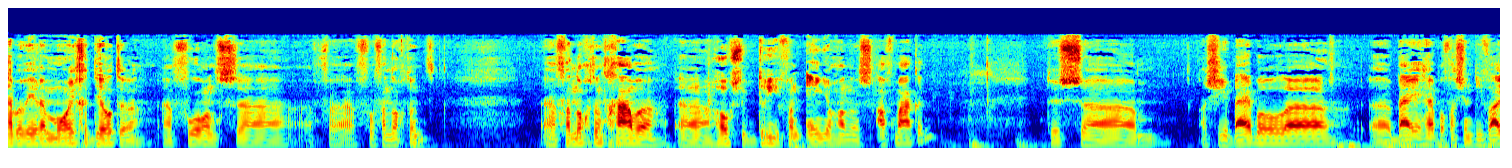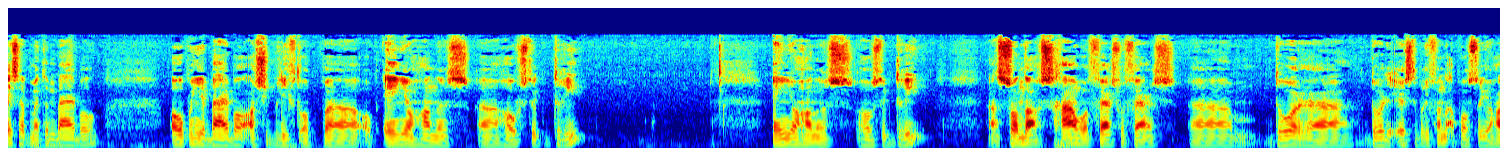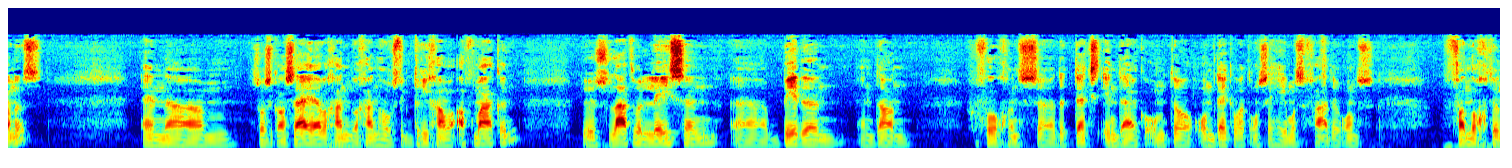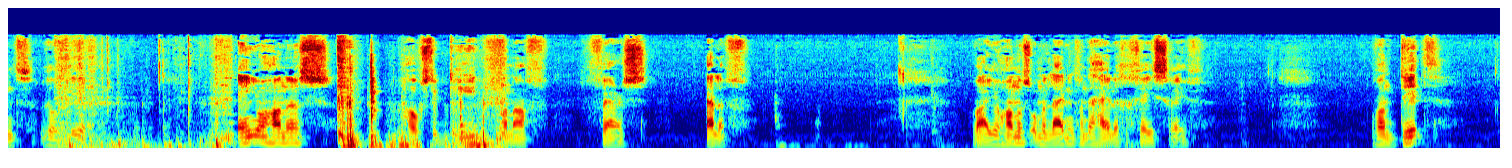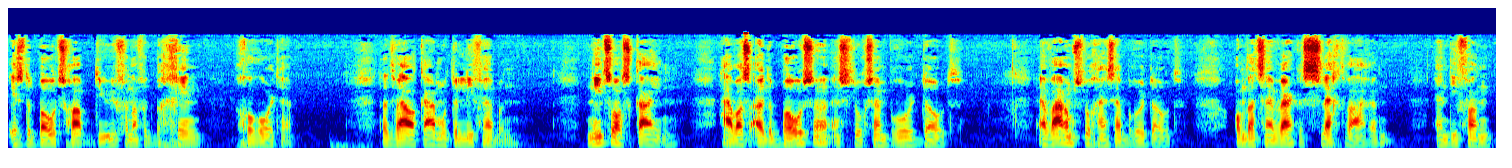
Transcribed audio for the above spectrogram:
hebben weer een mooi gedeelte uh, voor ons uh, voor vanochtend. vanochtend gaan we hoofdstuk 3 van 1 Johannes afmaken. Dus ehm, als je je Bijbel bij je hebt of als je een device hebt met een Bijbel, open je Bijbel alsjeblieft op, op 1 Johannes hoofdstuk 3. 1 Johannes hoofdstuk 3. Zondags gaan we vers voor vers ehm, door, uh, door de eerste brief van de apostel Johannes. En um, zoals ik al zei, we, gaan, we gaan hoofdstuk 3 gaan we afmaken. Dus laten we lezen, uh, bidden en dan vervolgens uh, de tekst induiken om te ontdekken wat onze hemelse vader ons vanochtend wil leren. 1 Johannes hoofdstuk 3 vanaf vers 11 waar Johannes onder leiding van de Heilige Geest schreef. Want dit is de boodschap die u vanaf het begin gehoord hebt: dat wij elkaar moeten liefhebben. Niet zoals Kain. Hij was uit de boze en sloeg zijn broer dood. En waarom sloeg hij zijn broer dood? Omdat zijn werken slecht waren en die van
